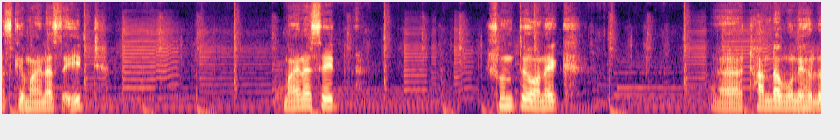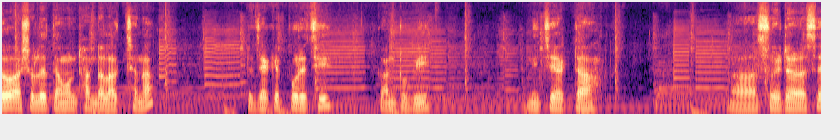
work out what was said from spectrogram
আজকে মাইনাস এইট মাইনাস এইট শুনতে অনেক ঠান্ডা মনে হলেও আসলে তেমন ঠান্ডা লাগছে না। জ্যাকেট পরেছি, কানটুপি, নিচে একটা সোয়েটার আছে।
